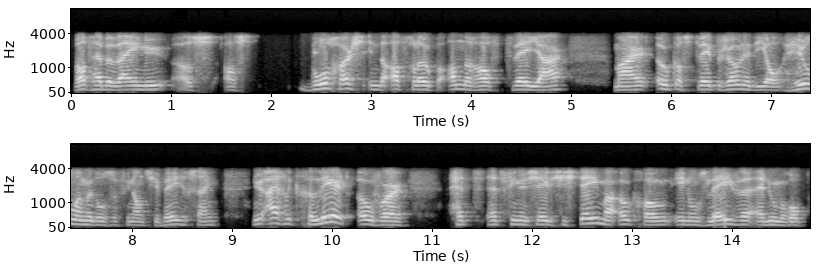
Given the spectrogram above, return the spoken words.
Wat hebben wij nu als, als bloggers in de afgelopen anderhalf, twee jaar maar ook als twee personen die al heel lang met onze financiën bezig zijn, nu eigenlijk geleerd over het, het financiële systeem, maar ook gewoon in ons leven en noem maar op.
